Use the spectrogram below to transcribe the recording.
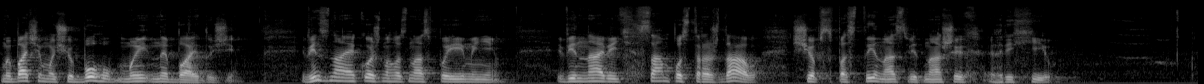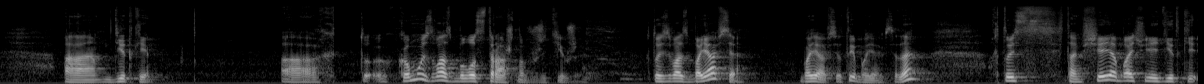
ми бачимо, що Богу ми не байдужі. Він знає кожного з нас по імені. Він навіть сам постраждав, щоб спасти нас від наших гріхів. А, дітки, а, хто, кому з вас було страшно в житті вже? Хтось з вас боявся? Боявся, ти боявся. Да? Хтось там ще я бачу, є дітки.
